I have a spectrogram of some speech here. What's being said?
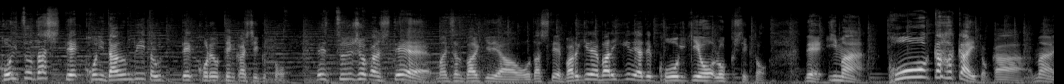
こいつを出して、ここにダウンビート打って、これを展開していくと。で、通常召喚して、マジシャンバルキリアを出して、バルキリア、バルキリアで攻撃をロックしていくと。で、今、効果破壊とか、まあ、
